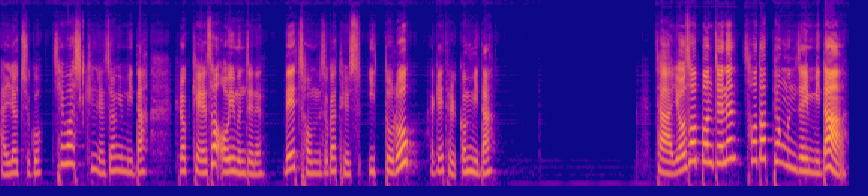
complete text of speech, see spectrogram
알려주고 체화시킬 예정입니다. 그렇게 해서 어휘 문제는 내 점수가 될 수 있도록 하게 될 겁니다. 자, 여섯 번째는 서답형 문제입니다.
